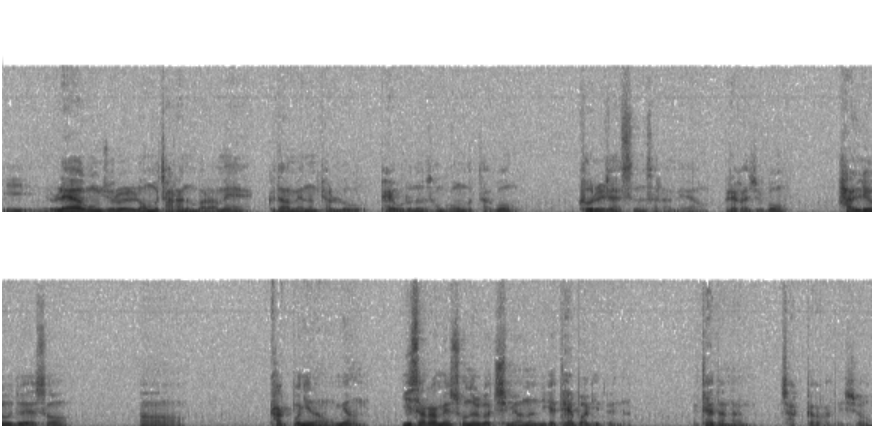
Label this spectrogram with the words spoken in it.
이 레아 공주를 너무 잘하는 바람에 그 다음에는 별로 배우로는 성공을 못하고 글을 잘 쓰는 사람이에요. 그래가지고 할리우드에서 어, 각본이 나오면 이 사람의 손을 거치면은 이게 대박이 되는 대단한 작가가 되죠.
